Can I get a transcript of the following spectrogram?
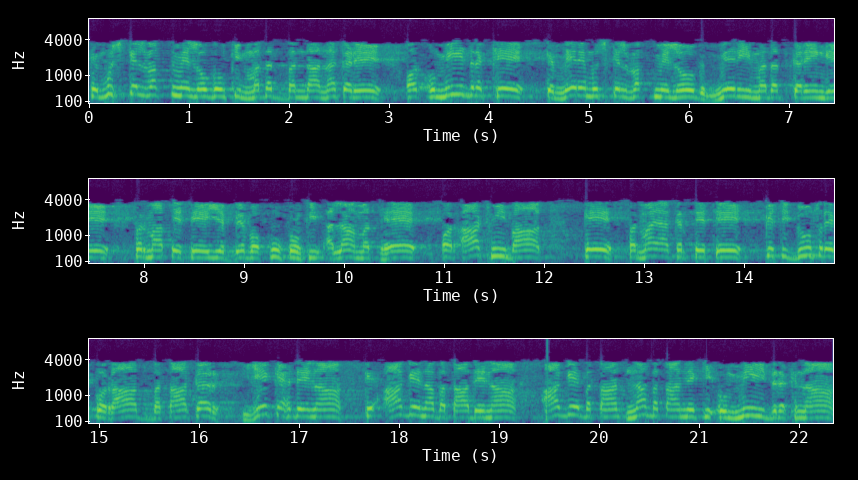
کہ مشکل وقت میں لوگوں کی مدد بندہ نہ کرے اور امید رکھے کہ میرے مشکل وقت میں لوگ میری مدد کریں گے۔ فرماتے تھے، یہ بے وقوفوں کی علامت ہے۔ اور آٹھویں بات کہ فرمایا کرتے تھے، کسی دوسرے کو رات بتا کر یہ کہہ دینا کہ آگے نہ بتا دینا، آگے بتا، نہ بتانے کی امید رکھنا،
